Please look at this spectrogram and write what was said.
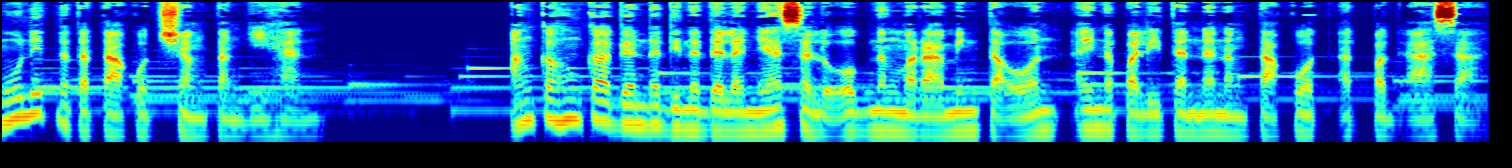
ngunit natatakot siyang tanggihan. Ang kahungkagan na dinadala niya sa loob ng maraming taon ay napalitan na ng takot at pag-asa.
